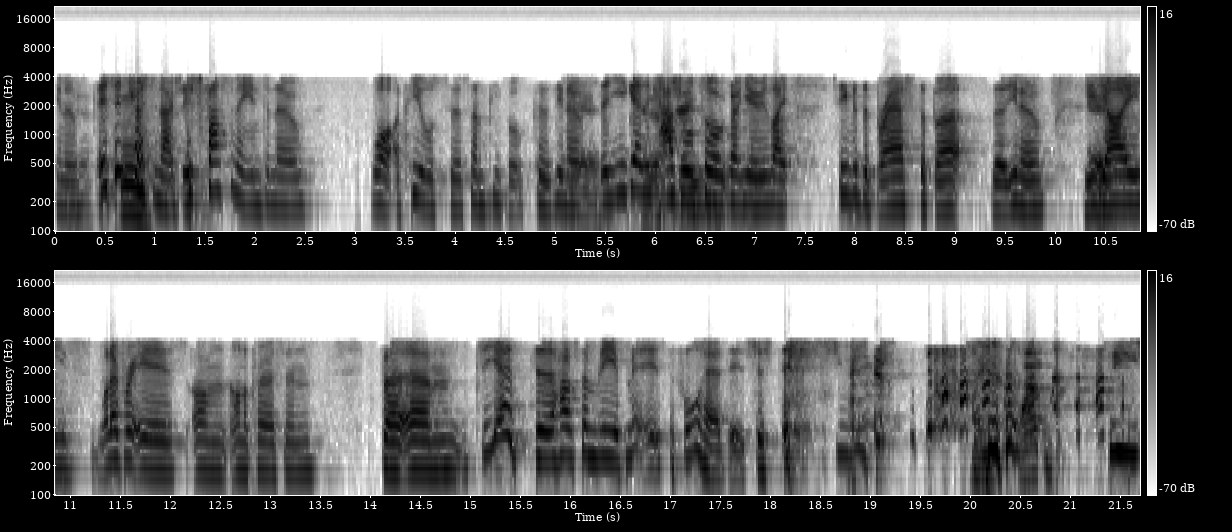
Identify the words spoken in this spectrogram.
You know, Yeah. it's interesting actually. It's fascinating to know what appeals to some people because you know Yeah. then you get Yeah, the that's casual crazy. talk, don't you? It's like it's either the breast, the butt, the you know, the eyes, whatever it is on on a person. But um, to, yeah, to have somebody admit it's the forehead, it's just it's unique. I'm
